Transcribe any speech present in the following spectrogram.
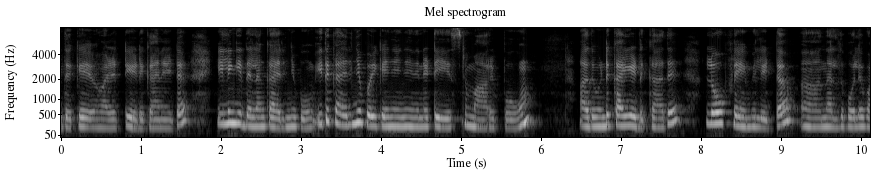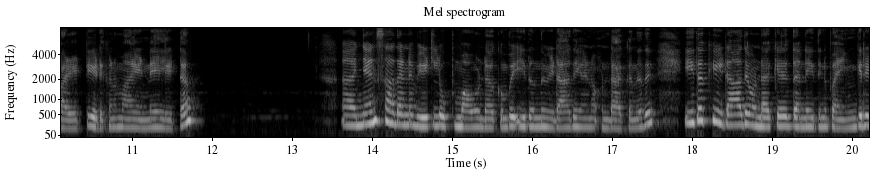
ഇതൊക്കെ വഴറ്റിയെടുക്കാനായിട്ട്. ഇല്ലെങ്കിൽ ഇതെല്ലാം കരിഞ്ഞു പോകും. ഇത് കരിഞ്ഞു പോയി കഴിഞ്ഞ് കഴിഞ്ഞാൽ ഇതിന്റെ ടേസ്റ്റ് മാറിപ്പോവും. അതുകൊണ്ട് കൈ എടുക്കാതെ ലോ ഫ്ലെയിമിലിട്ട് നല്ലതുപോലെ വഴറ്റിയെടുക്കണം ആ എണ്ണയിലിട്ട്. ഞാൻ സാധാരണ വീട്ടിൽ ഉപ്പുമാവ് ഉണ്ടാക്കുമ്പോൾ ഇതൊന്നും ഇടാതെയാണ് ഉണ്ടാക്കുന്നത്. ഇതൊക്കെ ഇടാതെ ഉണ്ടാക്കിയാൽ തന്നെ ഇതിന് ഭയങ്കര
